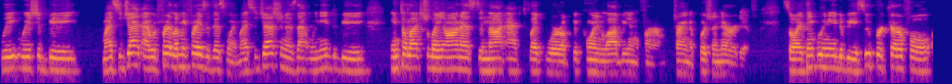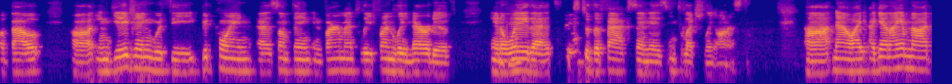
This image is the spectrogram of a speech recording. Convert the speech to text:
we we should be. My suggest I would let me phrase it this way. My suggestion is that we need to be intellectually honest and not act like we're a Bitcoin lobbying firm trying to push a narrative. So I think we need to be super careful about uh, engaging with the Bitcoin as something environmentally friendly narrative in okay. a way that sticks to the facts and is intellectually honest. Uh, now, I again, I am not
